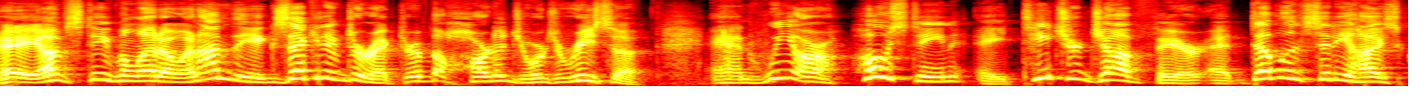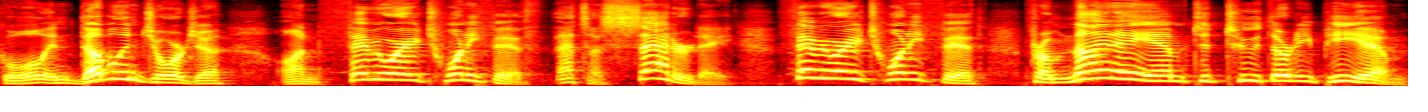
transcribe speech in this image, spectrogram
Hey, I'm Steve Miletto, and I'm the Executive Director of the Heart of Georgia RESA. And we are hosting a teacher job fair at Dublin City High School in Dublin, Georgia on February 25th. That's a Saturday, February 25th from 9 a.m. to 2.30 p.m.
